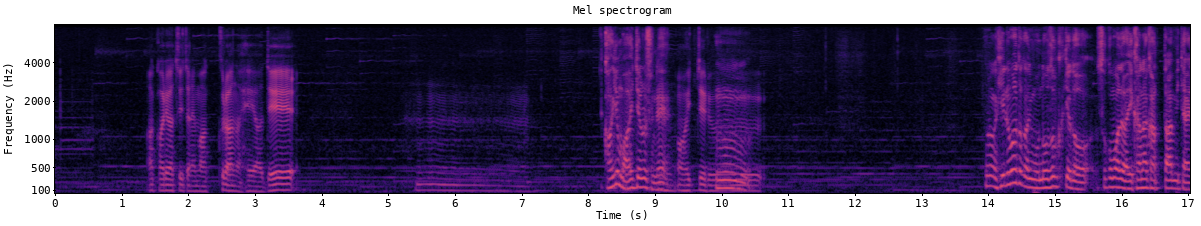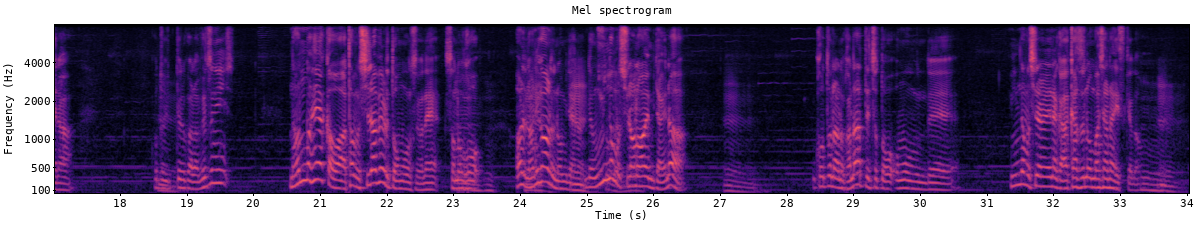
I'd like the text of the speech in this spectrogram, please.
明かりはついてない。真っ暗な部屋で。うーん。鍵も開いてるしね、開いてる、うん。昼間とかにも覗くけどそこまでは行かなかったみたいなこと言ってるから、別に何の部屋かは多分調べると思うんですよね。その後、あれ何があるの？みたいな、うん。でもみんなも知らないみたいな。うん。ことなのかなってちょっと思うんで。みんなも知らないなんか開かずの間じゃないですけど、うん。うん。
